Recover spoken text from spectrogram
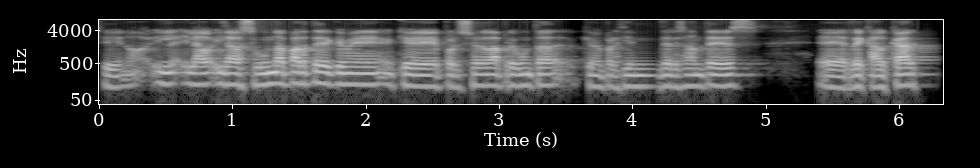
Sí, ¿no? y, la, segunda parte que, me, que por eso era la pregunta que me pareció interesante es eh, recalcar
